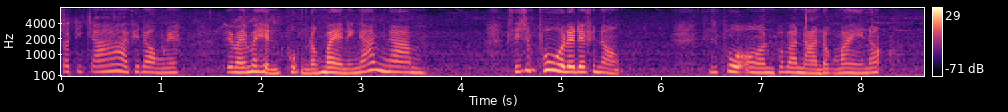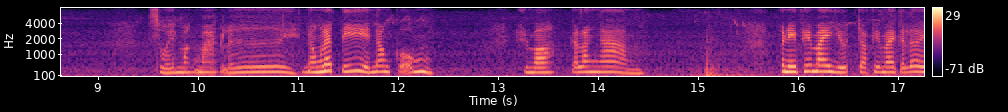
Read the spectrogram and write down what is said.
สวัสดีจ้าพี่น้องเนี่ยพี่ไหมมาเห็นผุ่มดอกไม้นี่งามงามสีชมพูเลยเด้อพี่น้องสีชมพูอ่อนเพราะว่านานดอกไม้เนาะสวยมากๆเลย น้องละตีน้องกลม เห็นบ่กำลังงาม วันนี้พี่ไม่หยุดจ้ะพี่ไม่ก็เลย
